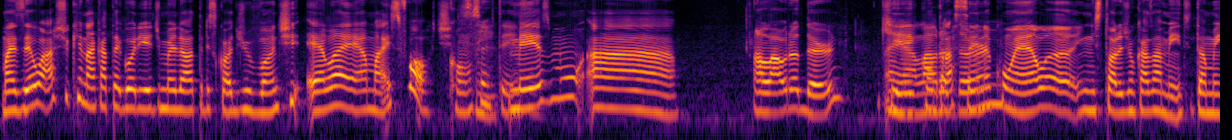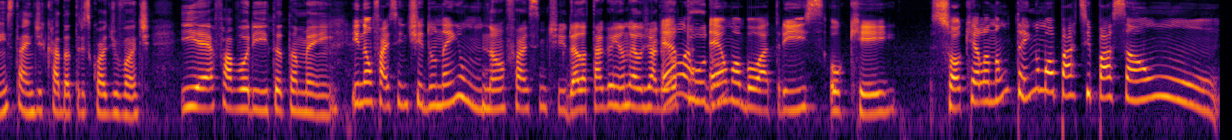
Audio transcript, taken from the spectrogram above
Mas eu acho que na categoria de melhor atriz coadjuvante, ela é a mais forte. Com Sim. certeza. Mesmo a, a Laura Dern, que É, a Laura contracena Dern. com ela em História de um Casamento, e também está indicada atriz coadjuvante. E é a favorita também. E não faz sentido nenhum. Não faz sentido. Ela tá ganhando, ela já ganhou ela tudo. é uma boa atriz, ok. Só que ela não tem uma participação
